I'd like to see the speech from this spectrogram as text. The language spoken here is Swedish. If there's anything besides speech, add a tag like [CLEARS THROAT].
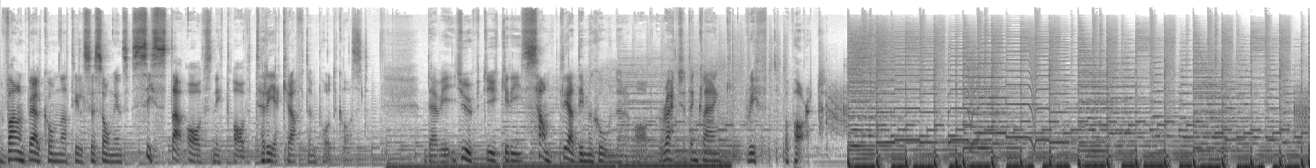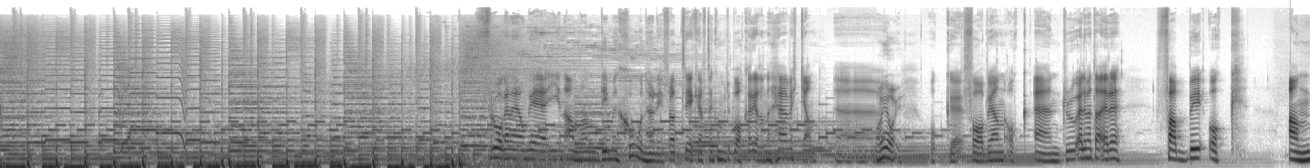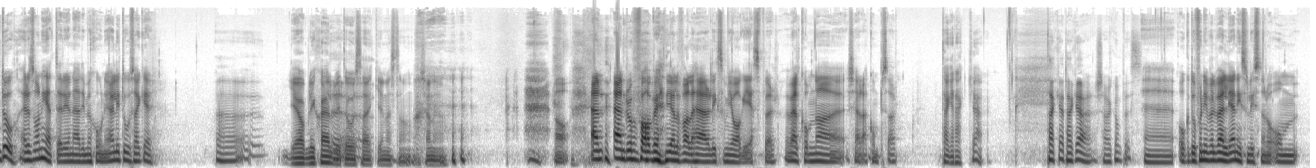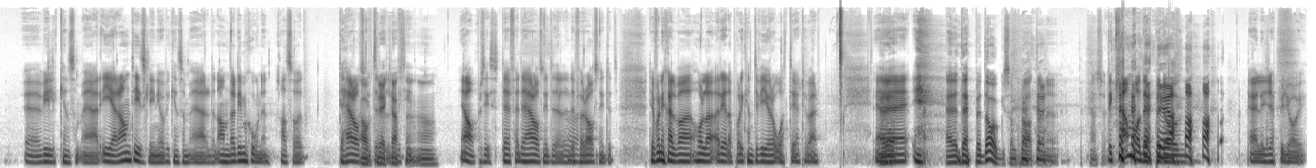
Varmt välkomna till säsongens sista avsnitt av Trekraften Podcast. Där vi djupdyker i samtliga dimensioner av Ratchet Clank Rift Apart. Frågan är om vi är i en annan dimension hörni, för att Trekraften kommer tillbaka redan den här veckan. Eh, Oj, oj. Och eh, Fabian och Andrew, eller vänta, är det Fabby och Ando? Är det så ni heter i den här dimensionen? Jag är lite osäker. Eh, Jag blir själv lite Eh. osäker nästan, känner jag. [LAUGHS] Ja. An- Andrew och Fabian i alla fall är här, liksom jag och Jesper. Välkomna kära kompisar. Tackar, tackar. Tackar, tackar, kära kompis. Eh, och då får ni väl välja, ni som lyssnar, då, om eh, vilken som är eran tidslinje och vilken som är den andra dimensionen. Alltså det här Av avsnittet. eller trekraften, ja. Ja, precis. Det, det här avsnittet eller det Ja. förra avsnittet. Det får ni själva hålla reda på. Det kan inte vi göra åt er, tyvärr. Är det- Eh, [LAUGHS] Är det Deppe Dog som pratar nu? Kanske? det kan vara Deppe [LAUGHS] Dog Ja. eller Jeppe Joy.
